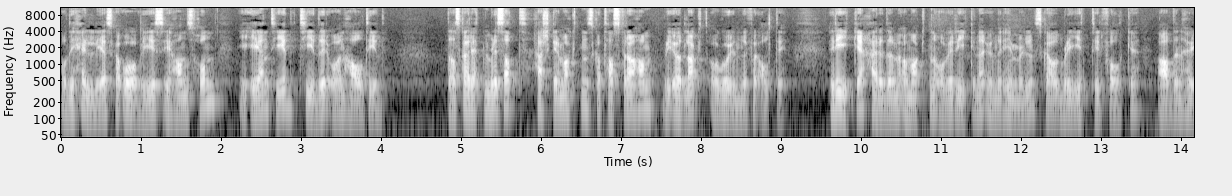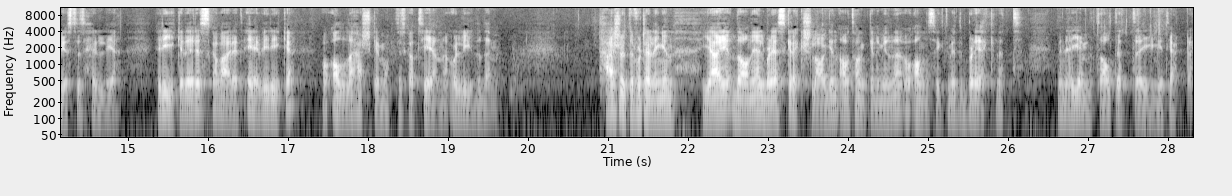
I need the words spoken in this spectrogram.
og de hellige skal overgis i hans hånd i én tid, tider og en halv tid. Da skal retten bli satt, herskermakten skal tas fra ham, bli ødelagt og gå under for alltid. Riket, herredømme og makten over rikene under himmelen skal bli gitt til folket av den høyestes hellige. Riket deres skal være et evig rike, og alle herskermakter skal tjene og lyde dem. Her slutter fortellingen. Jeg, Daniel, ble skrekkslagen av tankene mine, og ansiktet mitt bleknet. Men jeg gjemte alt dette i mitt hjerte.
